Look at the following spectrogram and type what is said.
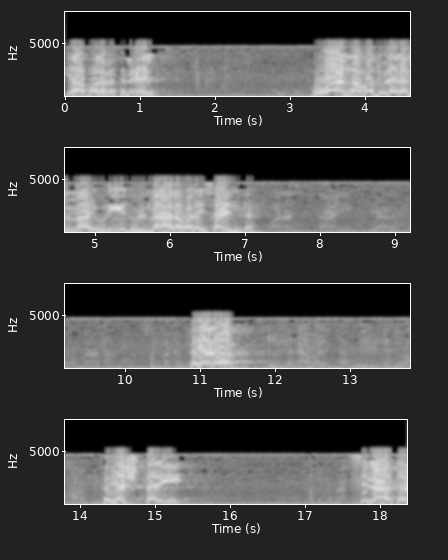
يا طلبة العلم هو أن الرجل لما يريد المال وليس عنده فيذهب فيشتري سلعة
